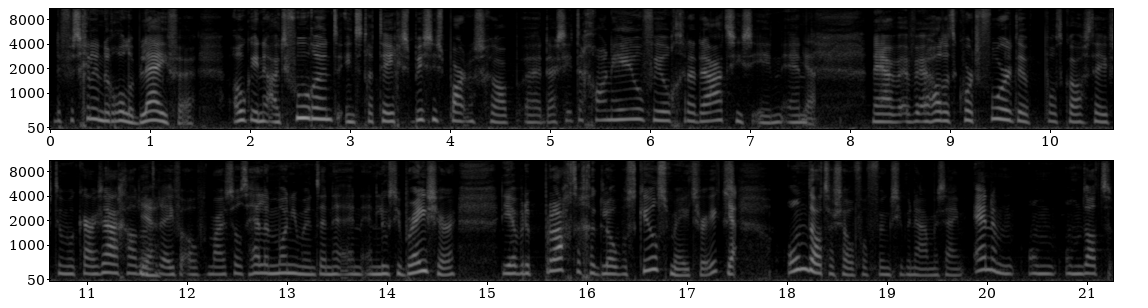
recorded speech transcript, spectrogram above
de verschillende rollen blijven. Ook in uitvoerend, in strategisch businesspartnerschap. eh daar zitten gewoon heel veel gradaties in. En Ja. Nou ja, we, we hadden het kort voor de podcast even toen we elkaar zagen, hadden we Ja. het er even over. Maar zoals Helen Monument en, en, en Lucy Brazier, die hebben de prachtige Global Skills Matrix. Ja. Omdat er zoveel functiebenamen zijn. En om, om, omdat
